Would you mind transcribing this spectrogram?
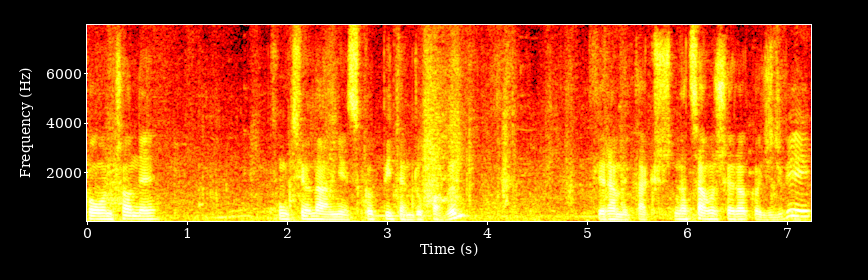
połączony funkcjonalnie z kokpitem ruchowym. Otwieramy tak na całą szerokość drzwi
